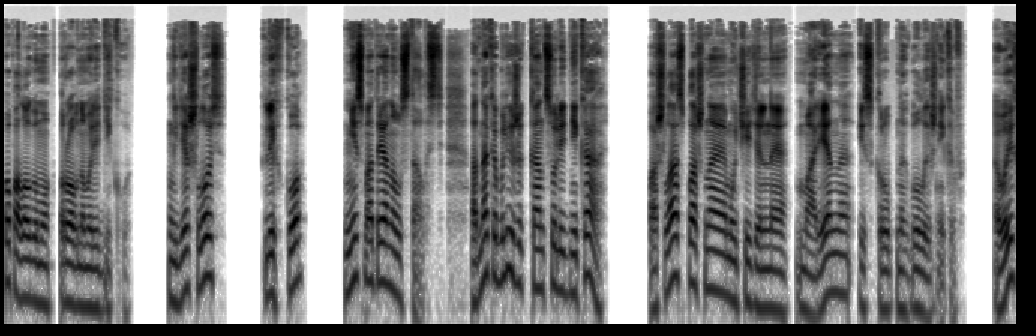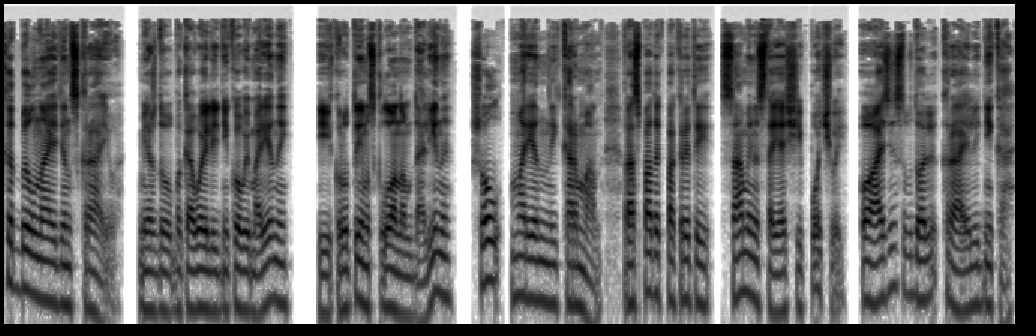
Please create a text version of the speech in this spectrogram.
по пологому ровному леднику, где шлось легко, несмотря на усталость. Однако ближе к концу ледника пошла сплошная мучительная марена из крупных булыжников. Выход был найден с краю. Между боковой ледниковой мареной и крутым склоном долины шел моренный карман, распадок, покрытый самой настоящей почвой, оазис вдоль края ледника.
